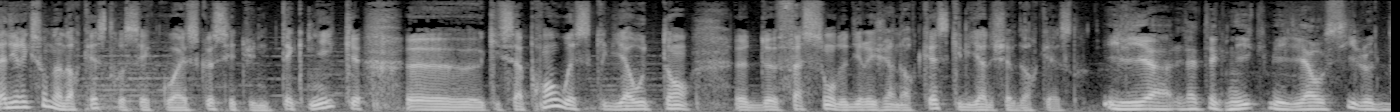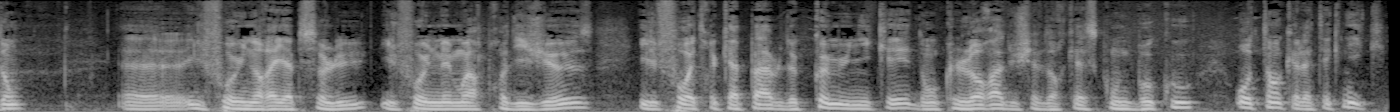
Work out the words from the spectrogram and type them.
La direction d'un orchestre, c'est quoi? Est-ce que c'est une technique euh, qui s'apprend ou est-ce qu'il y a autant euh, de façons de diriger un orchestre qu'il y a de chefs d'orchestre? Il y a la technique, mais il y a aussi le don. Euh, il faut une oreille absolue, il faut une mémoire prodigieuse, il faut être capable de communiquer, donc l'aura du chef d'orchestre compte beaucoup, autant que la technique.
